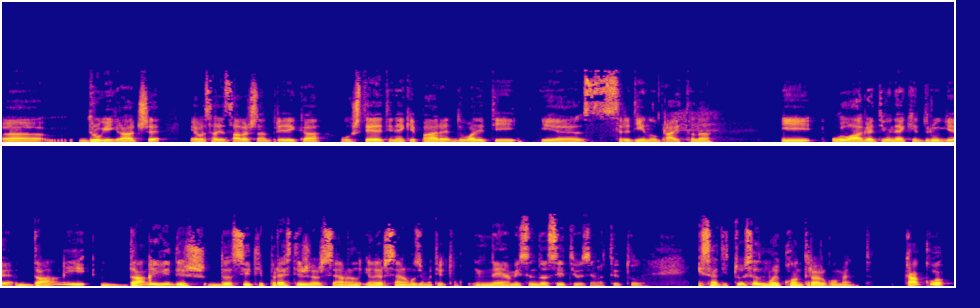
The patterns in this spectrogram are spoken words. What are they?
uh, drugi igrače, evo sad je savršena prilika uštediti neke pare, dovoditi e, sredinu Brightona i ulagati u neke druge. Da li, da li vidiš da City prestiže Arsenal ili Arsenal uzima titul? Ne, ja mislim da City uzima titulu. I sad, i tu je sad moj kontraargument. Kako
